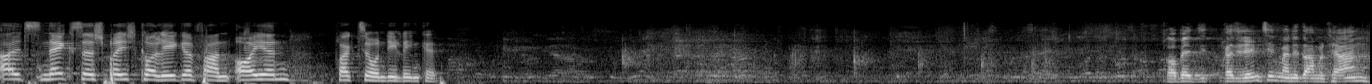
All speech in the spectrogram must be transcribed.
Als nächster spricht Kollege van Ooyen, Fraktion Die Linke. Frau Präsidentin, meine Damen und Herren!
